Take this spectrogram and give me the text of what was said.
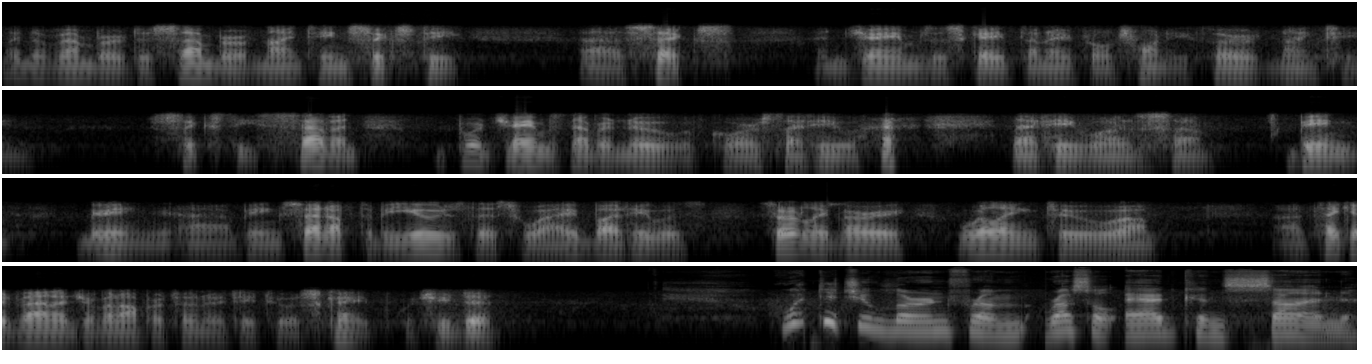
late November, December of 1966, and James escaped on April 23, 1967. Poor James never knew, of course, that he that he was uh, being being uh, being set up to be used this way, but he was certainly very willing to uh, uh take advantage of an opportunity to escape, which he did. What did you learn from Russell Adkins' son,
